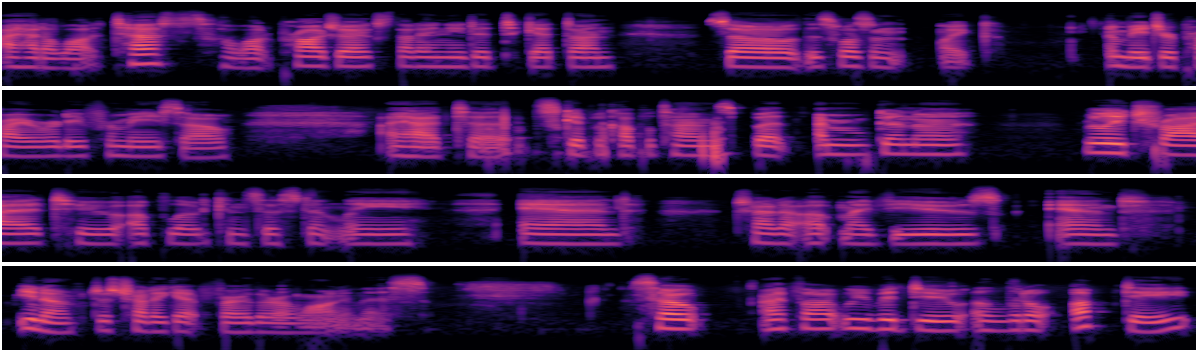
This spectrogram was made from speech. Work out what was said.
I had a lot of tests, a lot of projects that I needed to get done. So, this wasn't like a major priority for me, so I had to skip a couple times, but I'm gonna really try to upload consistently and try to up my views and, you know, just try to get further along in this. So, I thought we would do a little update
